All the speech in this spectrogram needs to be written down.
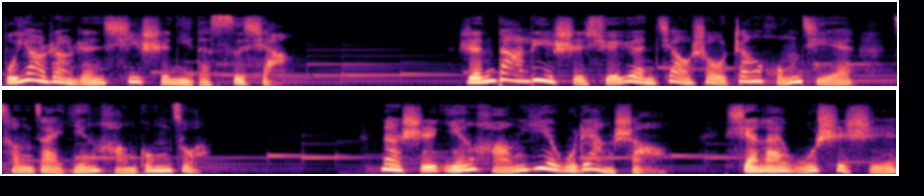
不要让人吸食你的思想。人大历史学院教授张宏杰曾在银行工作，那时银行业务量少，闲来无事时，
